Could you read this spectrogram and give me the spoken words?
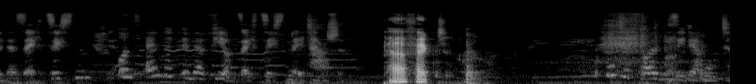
In der 60. und endet in der 64. Etage. Perfekt. Bitte folgen Sie der Route.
